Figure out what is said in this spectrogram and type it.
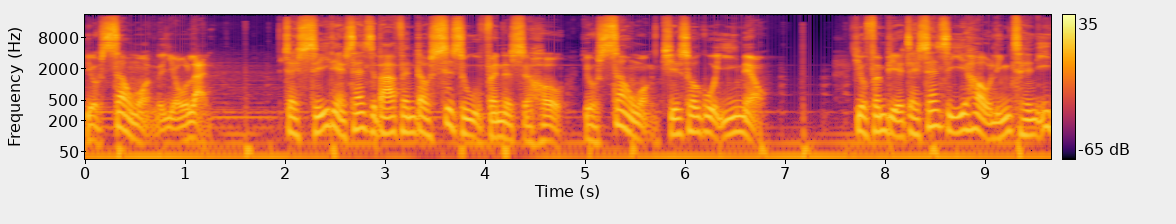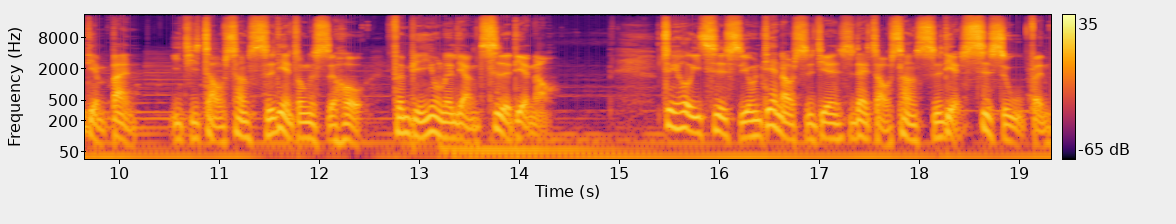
有上网的游览，在十一点三十八分到四十五分的时候有上网接收过 email，又分别在三十一号凌晨一点半以及早上十点钟的时候分别用了两次的电脑，最后一次使用电脑时间是在早上十点四十五分。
